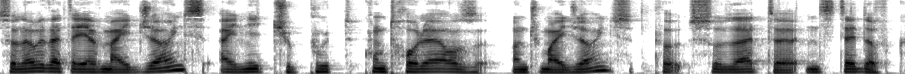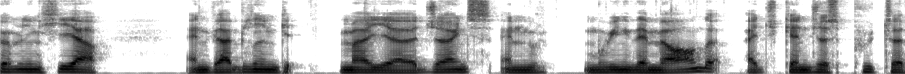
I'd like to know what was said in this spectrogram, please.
So now that I have my joints, I need to put controllers onto my joints so that uh, instead of coming here and grabbing my uh, joints and moving them around, I can just put, uh,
